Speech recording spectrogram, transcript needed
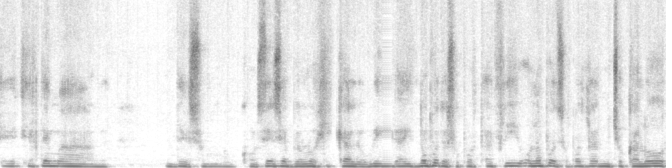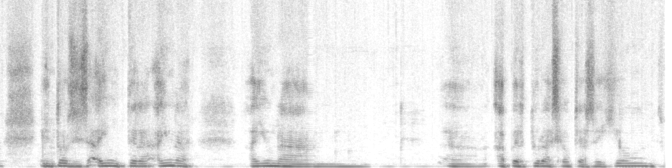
eh, el tema de su conciencia biológica le obliga y no puede soportar frío o no puede soportar mucho calor. Entonces hay, un, hay, una, una, ah, apertura hacia otras regiones.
